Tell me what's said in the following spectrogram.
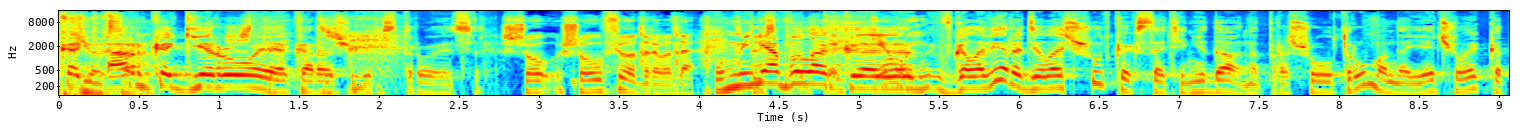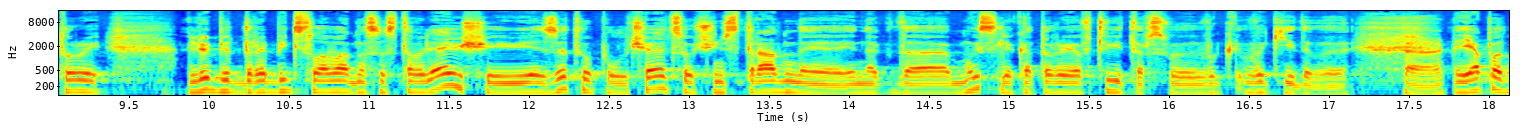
Арка, арка героя, короче говоря, строится. Шоу, шоу Федорова, да. У То меня есть, была э, кем- в голове родилась шутка, кстати, недавно про шоу Трумана. Я человек, который любит дробить слова на составляющие, и из этого получаются очень странные иногда мысли, которые я в Твиттер свой вык- выкидываю. Так. Я подумал,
